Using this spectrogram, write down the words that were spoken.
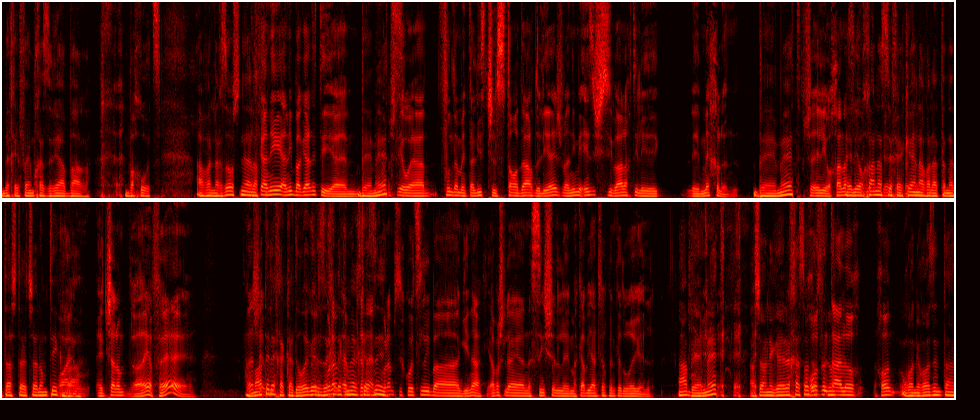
בחיפה עם חזירי הבר, בחוץ. אבל נחזור שנייה לפ... דווקא אני אני בגדתי. אה, באמת? אבא שלי הוא היה פונדמנטליסט של סטנדרד דה לייז' ואני מאיזושהי סיבה הלכתי למכלן, באמת? שאלי אוחנה אלי אוחנה שיחק, כן, אבל אתה נטשת את שלום וואי, תקווה. הוא- את שלום, אה, יפה. אמרתי לך, כדורגל זה חלק מרכזי. הם כולם שיחקו אצלי בגינה, כי אבא שלי היה נשיא של מכבי אנטוורפן כדורגל. אה, באמת? עכשיו אני אגלה לך סוד. רוזנטל, לא- נכון? רוני רוזנטל.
